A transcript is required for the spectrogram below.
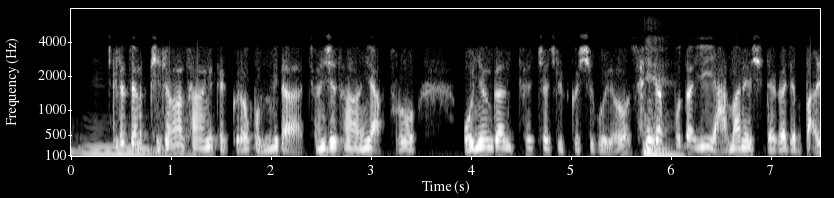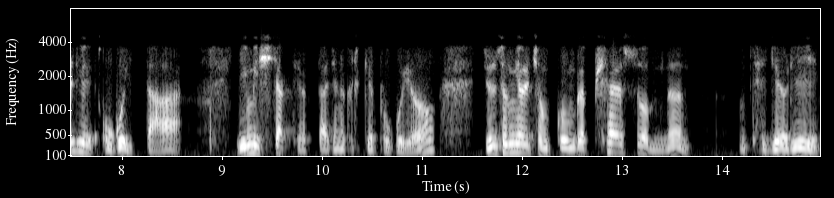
음, 그래서 저는 비상한 상황이 될 거라고 봅니다. 전시 상황이 앞으로 5년간 펼쳐질 것이고요. 생각보다 이 야만의 시대가 좀 빨리 오고 있다. 이미 시작되었다. 저는 그렇게 보고요. 윤석열 정권과 피할 수 없는 대결이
